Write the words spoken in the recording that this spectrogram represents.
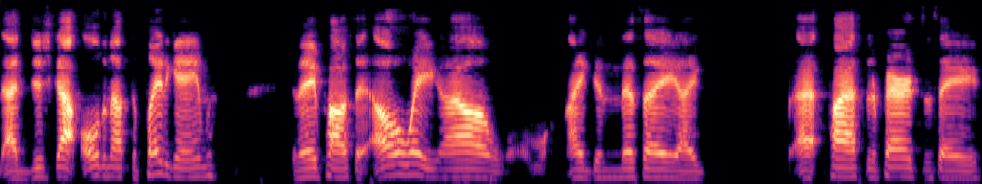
that just got old enough to play the game, and they probably say, "Oh wait, uh, I can just say I pass their parents and say."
